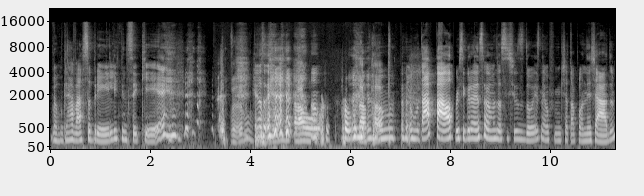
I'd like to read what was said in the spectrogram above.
vamos gravar sobre ele, que não sei o quê. Vamos, Eu- vamos mudar o. Vamos mudar a pauta. Vamos, vamos dar a pauta. Por segurança, vamos assistir os dois, né? O filme que já tá planejado.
